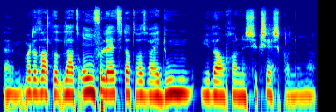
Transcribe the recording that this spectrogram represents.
Ehm, maar dat laat, dat laat onverlet dat wat wij doen je wel gewoon een succes kan noemen.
